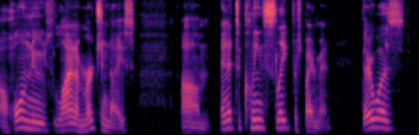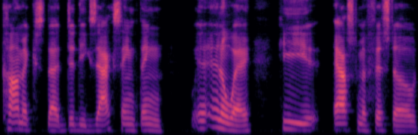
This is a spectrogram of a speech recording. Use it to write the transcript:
a whole new line of merchandise. Um, and it's a clean slate for Spider Man. There was comics that did the exact same thing in, a way. He asked Mephisto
